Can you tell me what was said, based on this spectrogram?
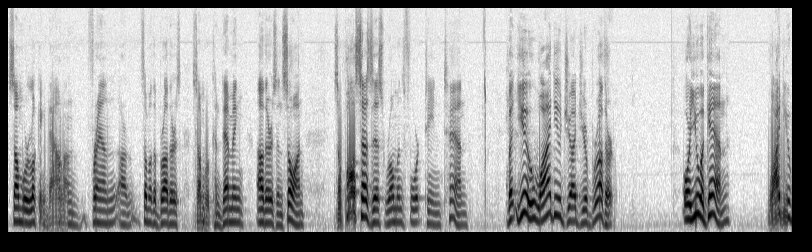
some were looking down on friends, on some of the brothers, some were condemning others, and so on. So Paul says this, Romans 14:10. But you, why do you judge your brother? Or you again, why do you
